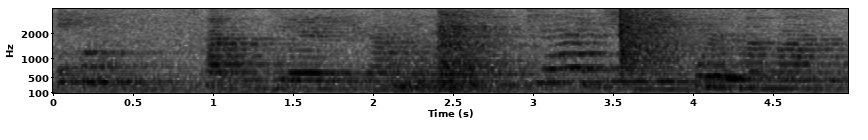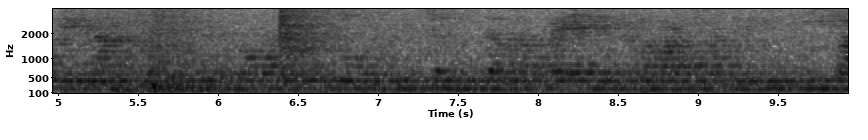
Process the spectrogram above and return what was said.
e così parrucchieri che danno piedi, pollo San Marco che danno prosciutto il nostro iscrizione interna premio per la maratona televisiva,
